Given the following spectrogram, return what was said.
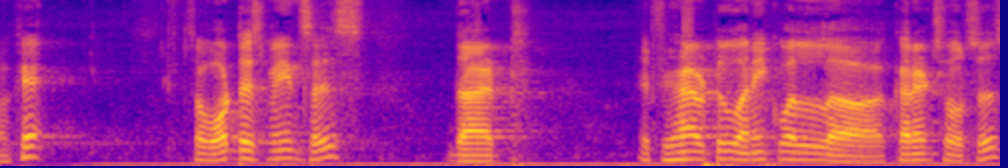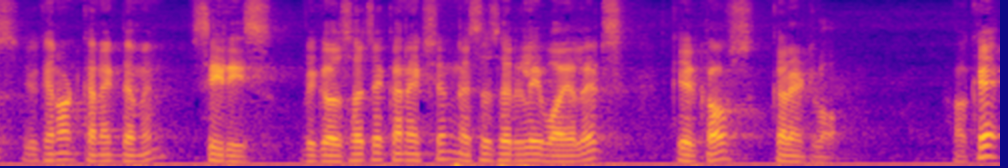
Okay. So, what this means is that if you have two unequal uh, current sources, you cannot connect them in series because such a connection necessarily violates Kirchhoff's current law. Okay.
